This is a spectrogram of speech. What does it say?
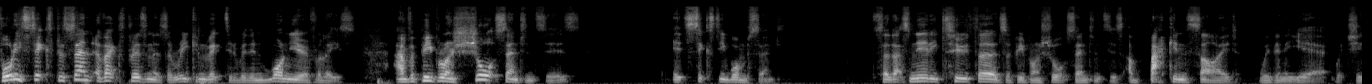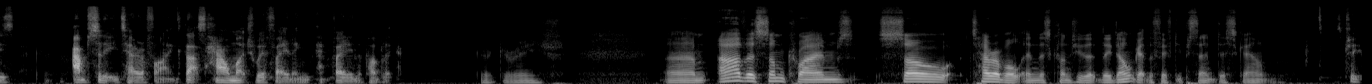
Forty-six percent of ex-prisoners are reconvicted within one year of release, and for people on short sentences, it's sixty-one percent. So that's nearly two-thirds of people on short sentences are back inside within a year, which is absolutely terrifying. That's how much we're failing failing the public. Good grief. Um, are there some crimes so terrible in this country that they don't get the fifty percent discount? It's true.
